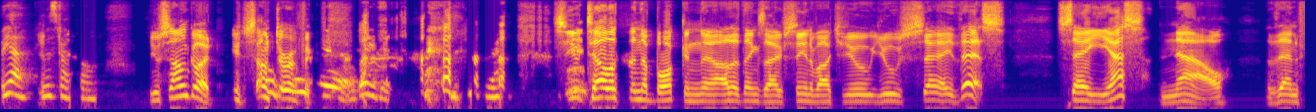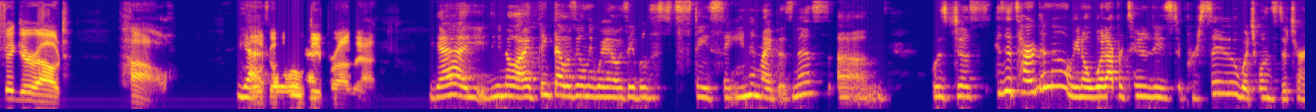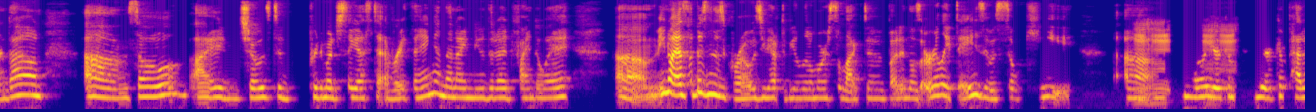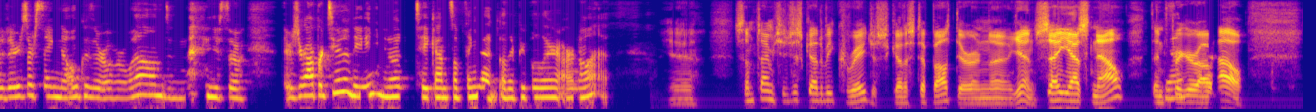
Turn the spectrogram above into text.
but yeah, it was stressful. You sound good. You sound oh, terrific. Thank you. Thank you. so you tell us in the book and the other things I've seen about you. You say this: say yes now, then figure out how. Yes. We'll go a little deeper on that. Yeah, you know, I think that was the only way I was able to stay sane in my business. Um, was just because it's hard to know, you know, what opportunities to pursue, which ones to turn down. Um, so I chose to pretty much say yes to everything, and then I knew that I'd find a way. Um, you know, as the business grows, you have to be a little more selective. But in those early days, it was so key. Um, mm-hmm. You know, your mm-hmm. your competitors are saying no because they're overwhelmed, and so there's your opportunity. You know, take on something that other people are, are not. Yeah. Sometimes you just got to be courageous. You got to step out there and uh, again say yes now, then yeah. figure out how.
